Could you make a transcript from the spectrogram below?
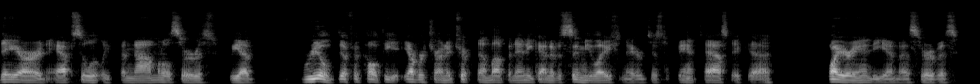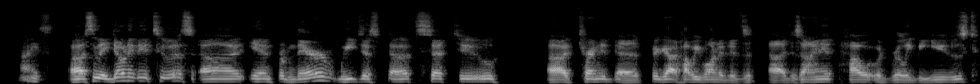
they are an absolutely phenomenal service. We have real difficulty ever trying to trip them up in any kind of a simulation. They're just a fantastic uh, fire and EMS service. Nice. Uh, so they donated to us, and from there we just set to uh, trying to uh, figure out how we wanted to uh, design it, how it would really be used.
